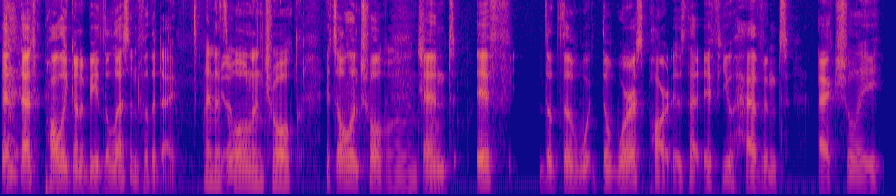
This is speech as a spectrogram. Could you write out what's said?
and that's probably going to be the lesson for the day. And it's You know? all in chalk. It's all in chalk. All in chalk. And if the, the the worst part is that if you haven't actually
